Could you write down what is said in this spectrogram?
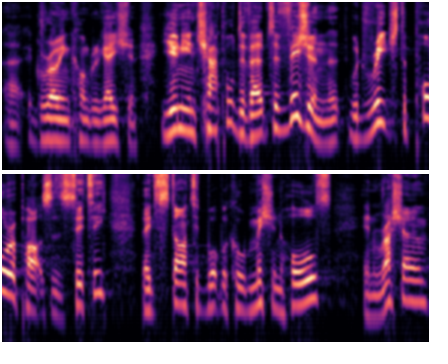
uh, a growing congregation. Union Chapel developed a vision that would reach the poorer parts of the city. They'd started what were called mission halls in Rusholme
